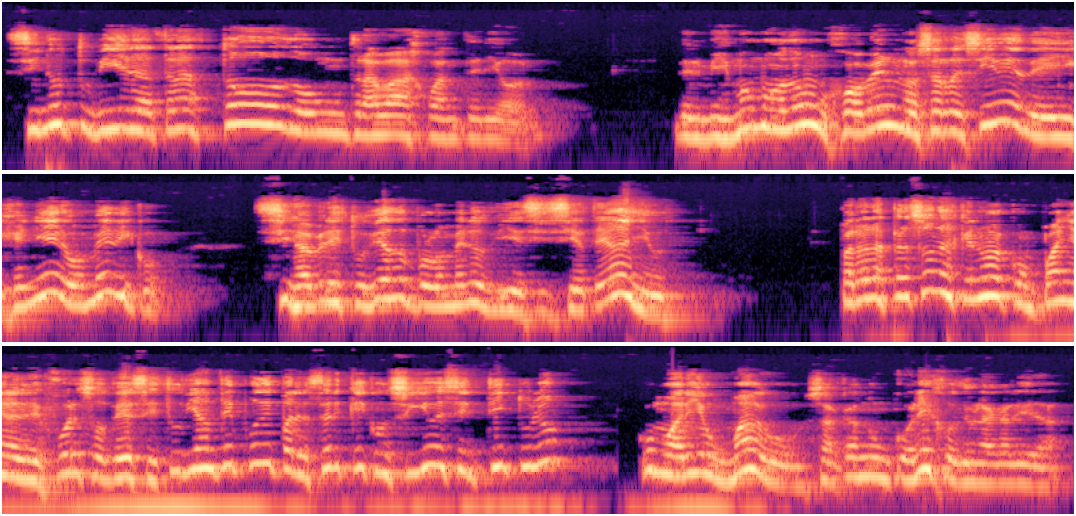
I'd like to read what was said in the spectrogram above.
si no tuviera atrás todo un trabajo anterior. Del mismo modo, un joven no se recibe de ingeniero o médico sin haber estudiado por lo menos 17 años. Para las personas que no acompañan el esfuerzo de ese estudiante puede parecer que consiguió ese título como haría un mago sacando un conejo de una galera.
